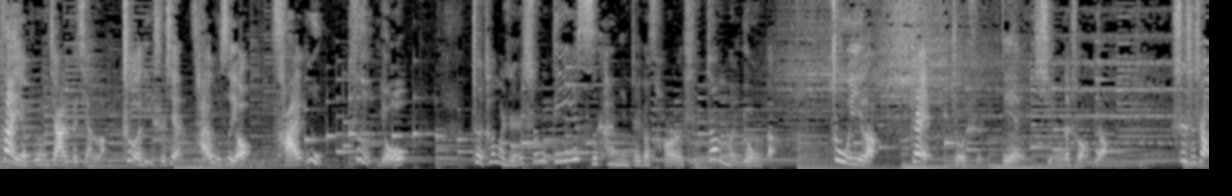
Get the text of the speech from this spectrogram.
再也不用家里的钱了，彻底实现财务自由。财务自由，这他妈人生第一次看见这个词儿是这么用的。注意了，这就是典型的双标。事实上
